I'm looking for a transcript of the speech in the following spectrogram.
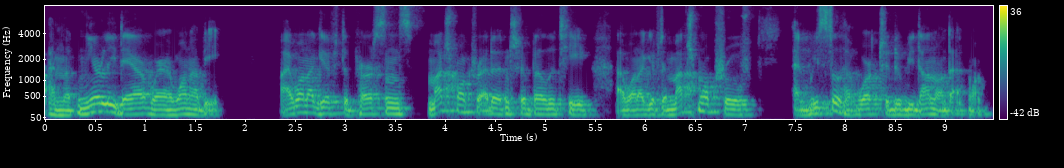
i'm not nearly there where i want to be. I want to give the persons much more credibility i want to give them much more proof and we still have work to do be done on that one.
